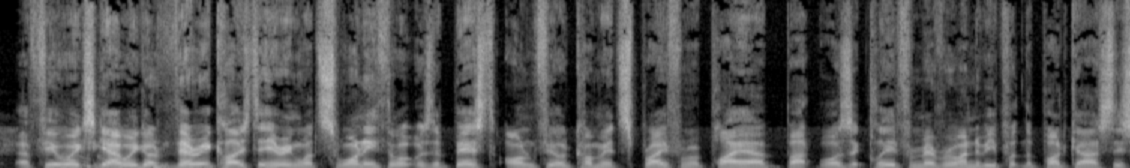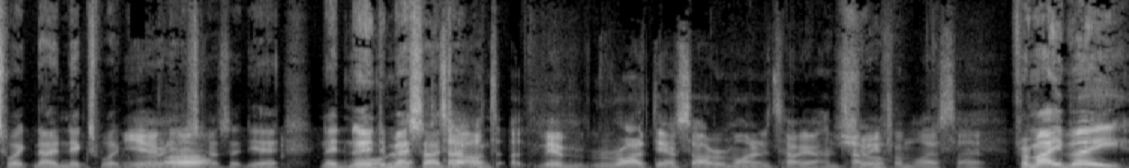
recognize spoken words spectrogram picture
A few weeks ago, we got very close to hearing what Swanee thought was the best on-field comment spray from a player, but was it cleared from everyone to be put in the podcast this week? No, next week. We Yeah. already Oh. discussed it. Yeah, need, need to Oh, yeah. massage so that I'll one. t- write it down so I remind to tell you and tell me if I'm allowed to say it. From AB,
